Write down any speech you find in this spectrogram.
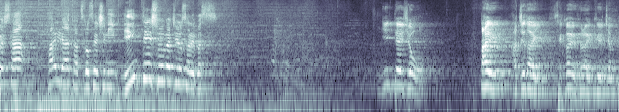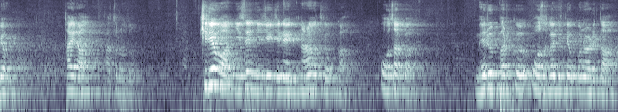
ました平達郎選手に認定証が授与されます。認定証第8代世界フライ級チャンピオン平達郎と。記念は2021年7月4日大阪メルパルク大阪にて行われた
